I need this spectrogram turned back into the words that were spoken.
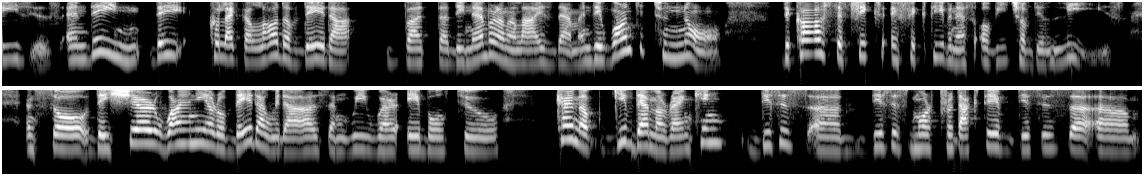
leases. And they, they collect a lot of data, but uh, they never analyze them. And they wanted to know the cost effectiveness of each of the leads. And so they shared one year of data with us, and we were able to kind of give them a ranking. This is uh, this is more productive. This is uh, um,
